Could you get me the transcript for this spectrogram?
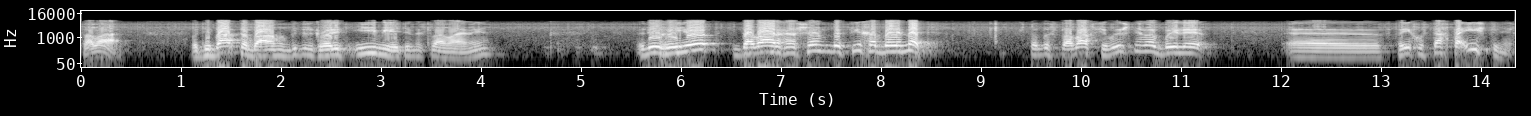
слова. Вот дебатта бам, будешь говорить ими этими словами. Лигриот давар хашем бефиха бемет, чтобы слова Всевышнего были э, в твоих устах поистине.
